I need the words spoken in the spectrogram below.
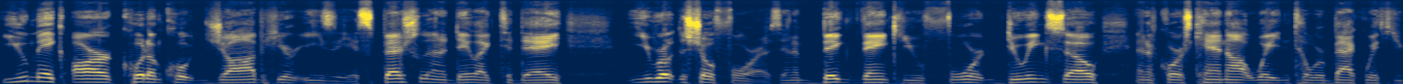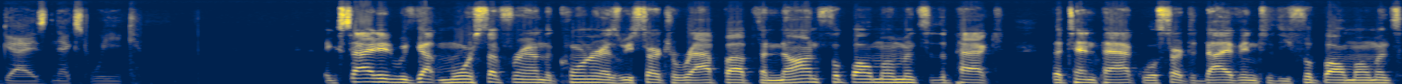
you make our quote unquote job here easy, especially on a day like today. You wrote the show for us, and a big thank you for doing so. And of course, cannot wait until we're back with you guys next week. Excited. We've got more stuff around the corner as we start to wrap up the non football moments of the pack, the 10 pack. We'll start to dive into the football moments.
